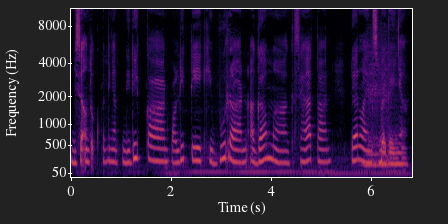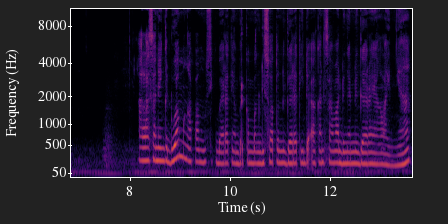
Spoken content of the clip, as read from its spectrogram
Bisa untuk kepentingan pendidikan, politik, hiburan, agama, kesehatan, dan lain sebagainya. Alasan yang kedua mengapa musik barat yang berkembang di suatu negara tidak akan sama dengan negara yang lainnya,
